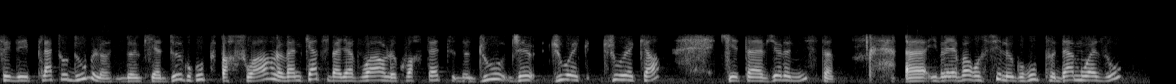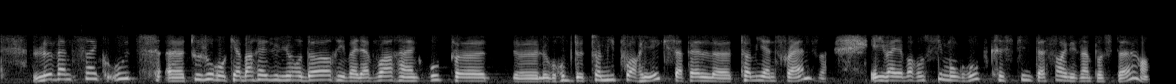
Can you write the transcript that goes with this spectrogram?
c'est des plateaux doubles, donc il y a deux groupes par soir. Le 24, il va y avoir le quartet de Jureka, qui est un violoniste. Euh, il va y avoir aussi le groupe Damoiseau. Le 25 août, euh, toujours au cabaret du Lion d'Or, il va y avoir un groupe, euh, le groupe de Tommy Poirier qui s'appelle euh, Tommy and Friends. Et il va y avoir aussi mon groupe, Christine Tassan et les Imposteurs.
